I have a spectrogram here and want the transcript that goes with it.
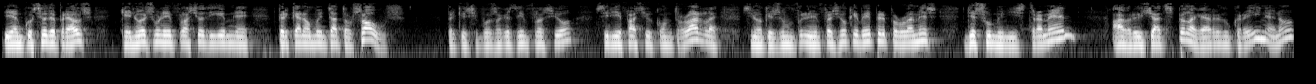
I en qüestió de preus, que no és una inflació, diguem-ne, perquè han augmentat els sous, perquè si fos aquesta inflació seria fàcil controlar-la, sinó que és un- una inflació que ve per problemes de subministrament agreujats per la guerra d'Ucraïna, no?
